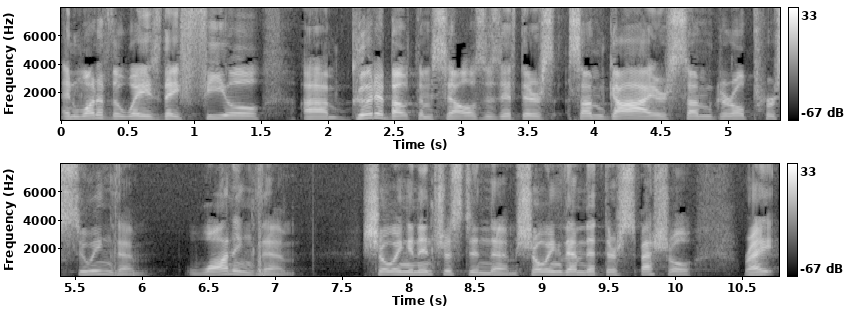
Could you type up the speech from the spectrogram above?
and one of the ways they feel um, good about themselves is if there's some guy or some girl pursuing them, wanting them, showing an interest in them, showing them that they're special, right?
